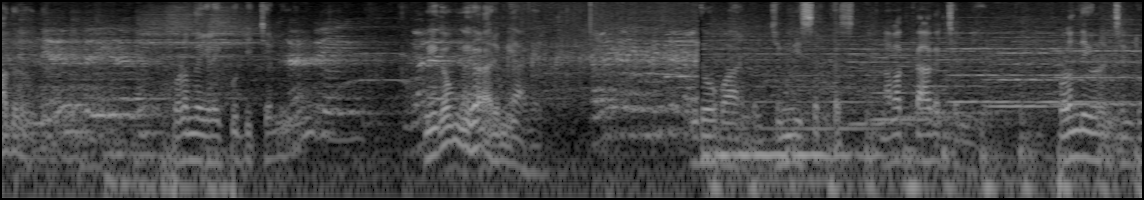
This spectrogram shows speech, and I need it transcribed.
ஆதரவு குழந்தைகளை கூட்டிச் செல்லுங்கள் மிகவும் மிக அருமையாக இருக்கும் இதோ பாருங்கள் ஜிம்மி சர்க்கஸ் நமக்காக சென்னை குழந்தைகளுடன் சென்று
